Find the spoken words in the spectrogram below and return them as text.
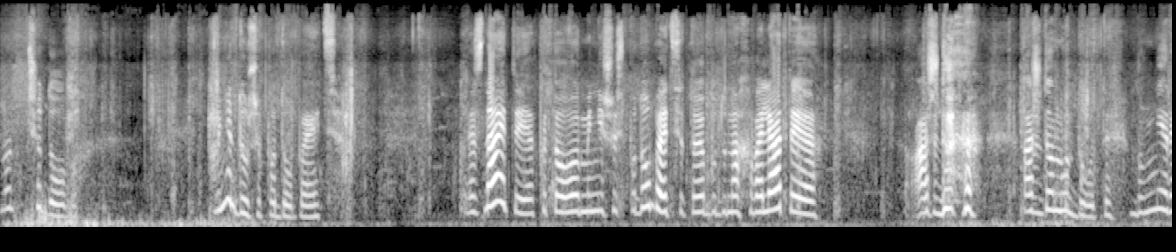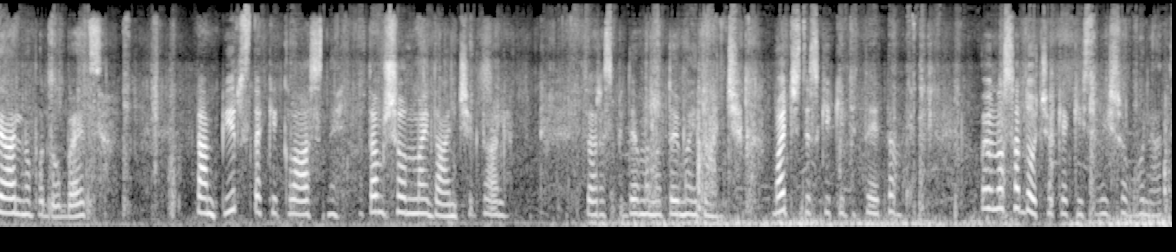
ну, чудово. Мені дуже подобається. Знаєте, як то мені щось подобається, то я буду нахваляти аж до, аж до нудоти, бо мені реально подобається. Там пірс такий класний, а там ще он майданчик далі. Зараз підемо на той майданчик. Бачите, скільки дітей там. Певно, садочок якийсь вийшов гуляти.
